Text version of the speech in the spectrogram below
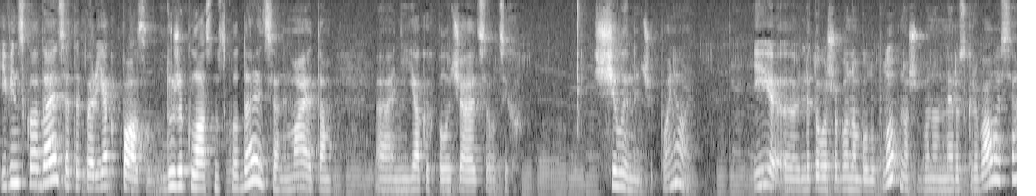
і він складається тепер як пазл. Дуже класно складається, немає там е, ніяких, виходить, оцих щілиночок, поняли? І е, для того, щоб воно було плотно, щоб воно не розкривалося,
